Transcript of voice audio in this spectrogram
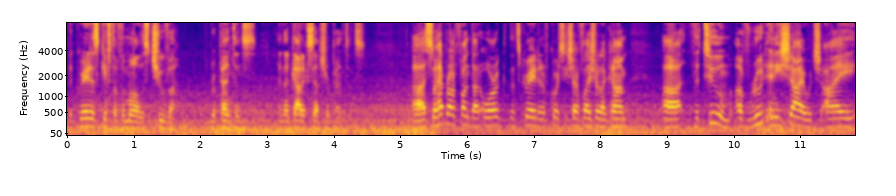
The greatest gift of them all is tshuva, repentance, and that God accepts repentance. Uh, so HebronFund.org, that's great, and of course YishaiFleisher.com uh, the tomb of Ruth and Ishai, which I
